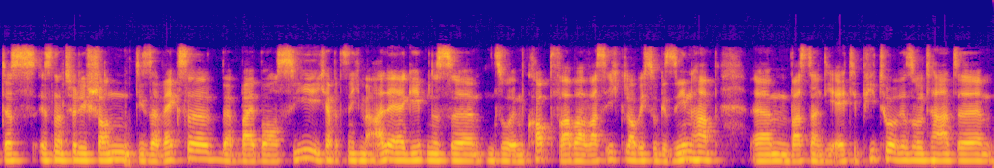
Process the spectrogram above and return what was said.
das ist natürlich schon dieser Wechsel bei Bonsi. Ich habe jetzt nicht mehr alle Ergebnisse so im Kopf, aber was ich, glaube ich, so gesehen habe, ähm, was dann die ATP-Tour-Resultate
